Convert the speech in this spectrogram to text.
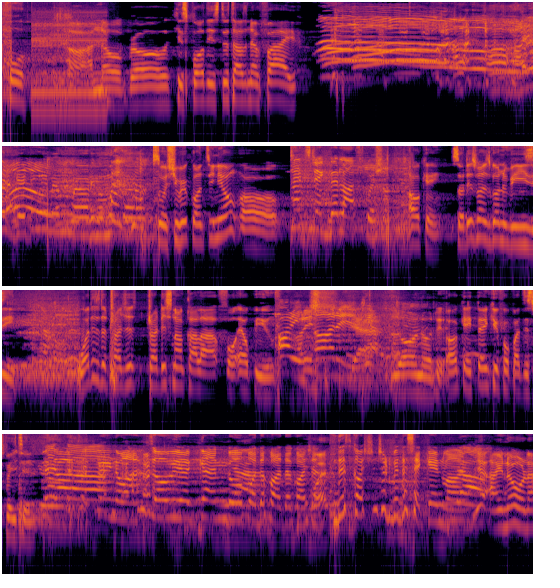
four. Oh no, bro. His spot is 2005. remember. So should we continue or Let's take the last question. okay? So this one is going to be easy. What is the tradi- traditional color for LPU? Orange. Orange. Yeah. You all know it. Okay, thank you for participating. Second one. So we can go for the further question. What? This question should be the second one. Yeah, yeah I know now.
